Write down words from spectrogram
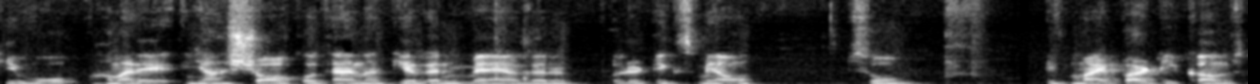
कि वो हमारे यहाँ शौक होता है ना कि अगर मैं अगर पॉलिटिक्स में आऊँ so if my party comes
